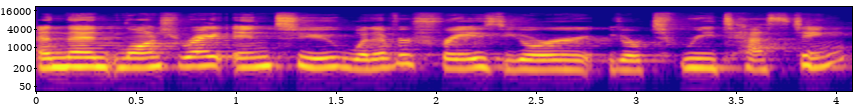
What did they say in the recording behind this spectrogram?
And then launch right into whatever phrase you're you're t- retesting.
